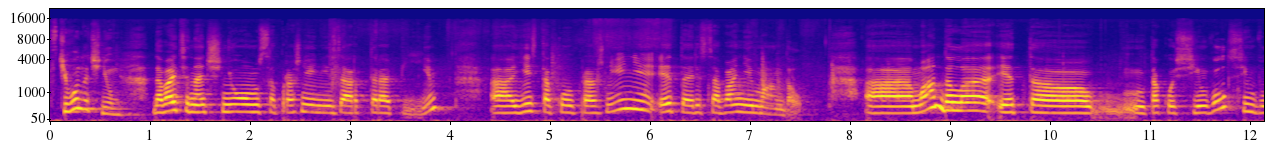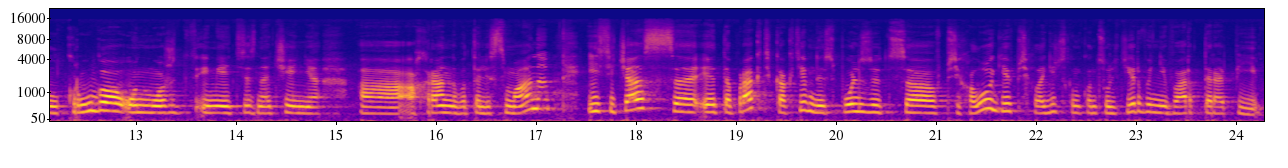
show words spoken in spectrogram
С чего начнем? Давайте начнем с упражнений из арт-терапии. А, есть такое упражнение, это рисование мандал. А, мандала – это такой символ, символ круга, он может иметь значение охранного талисмана. И сейчас э, эта практика активно используется в психологии, в психологическом консультировании, в арт-терапии.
